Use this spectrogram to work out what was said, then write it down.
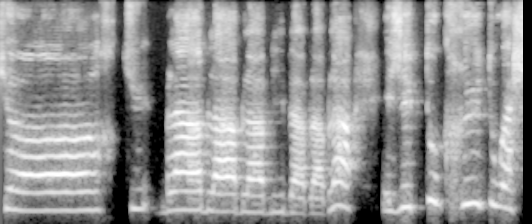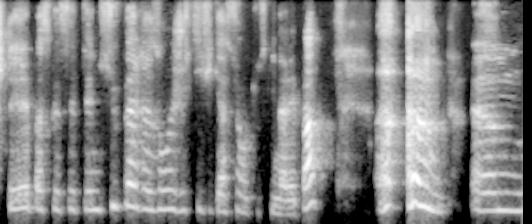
cœur, tu bla bla bla bla bla bla Et j'ai tout cru, tout acheté parce que c'était une super raison et justification à tout ce qui n'allait pas. Euh,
